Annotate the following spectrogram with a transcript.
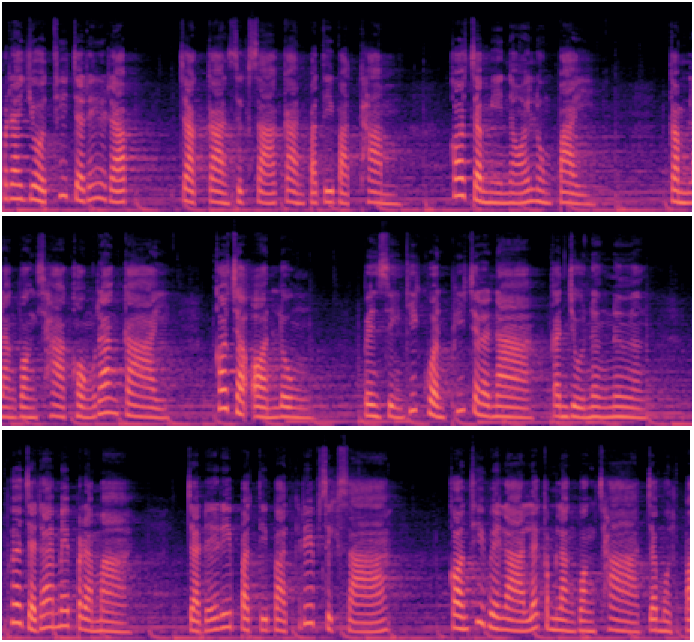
ประโยชน์ที่จะได้รับจากการศึกษาการปฏิบัติธรรม ก็จะมีน้อยลงไปกำลังวังชาของร่างกายก็จะอ่อนลง เป็นสิ่งที่ควรพิจารณากันอยู่เนืองๆเพื่อจะได้ไม่ประมาทจะได้รีบปฏิบัติรีบศึกษา ก่อนที่เวลาและกำลังวังชาจะหมดไป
